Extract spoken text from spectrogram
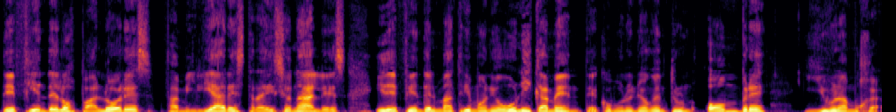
defiende los valores familiares tradicionales y defiende el matrimonio únicamente como la unión entre un hombre y una mujer.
